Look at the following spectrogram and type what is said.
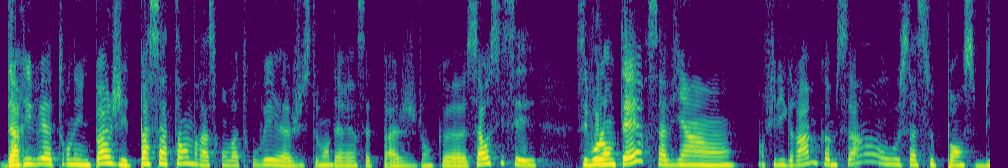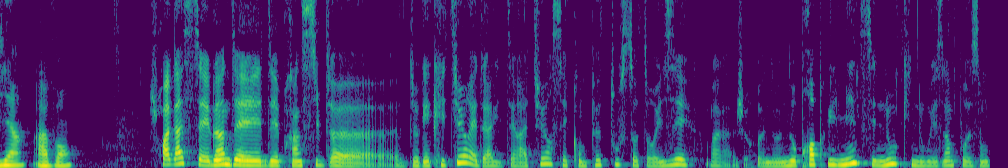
d'arriver à tourner une page et de pas s'attendre à ce qu'on va trouver euh, justement derrière cette page. Donc euh, ça aussi, c'est volontaire, ça vient en filigrane comme ça, ou ça se pense bien avant? Je crois que c'est l'un des, principes euh, de l'écriture et de la littérature, c'est qu'on peut tous s'autoriser. Nos, propres limites, c'est nous qui nous les imposons.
